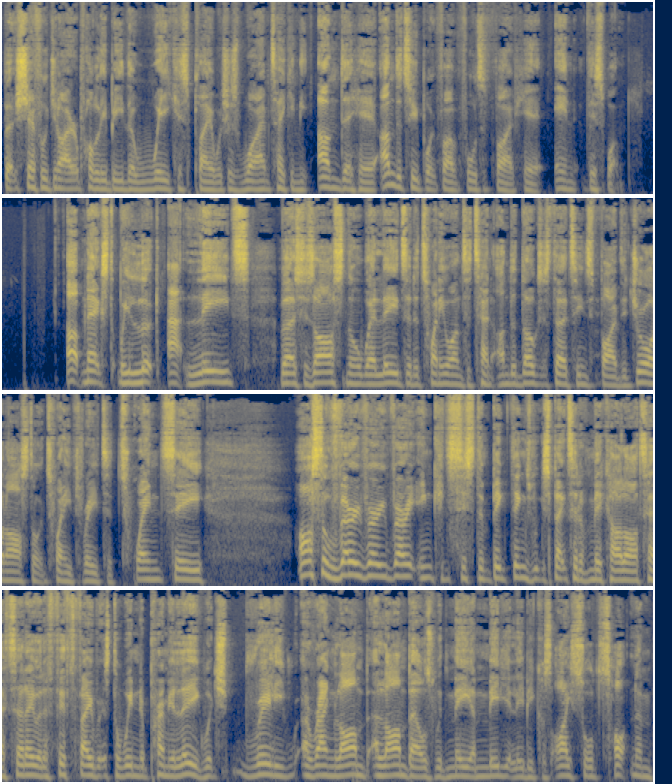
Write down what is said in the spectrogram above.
but Sheffield United will probably be the weakest player, which is why I'm taking the under here, under 2.5, 4 to 5 here in this one. Up next, we look at Leeds versus Arsenal, where Leeds are the 21 to 10 underdogs. It's 13 to 5. The draw on Arsenal at 23 to 20. Arsenal very, very, very inconsistent. Big things were expected of Mikel Arteta. They were the fifth favourites to win the Premier League, which really rang alarm, alarm bells with me immediately because I saw Tottenham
